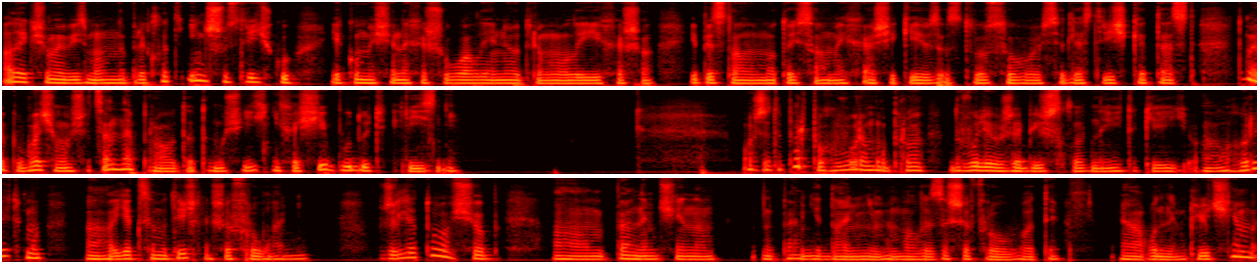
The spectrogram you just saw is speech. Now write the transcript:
Але якщо ми візьмемо, наприклад, іншу стрічку, яку ми ще не хешували і не отримували її хеша, і підставимо той самий хеш, який застосовувався для стрічки тест, то ми побачимо, що це неправда, тому що їхні хеші будуть різні. Отже, тепер поговоримо про доволі вже більш складний такий алгоритм, як симетричне шифрування. Отже, для того, щоб певним чином певні дані ми могли зашифровувати одним ключем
